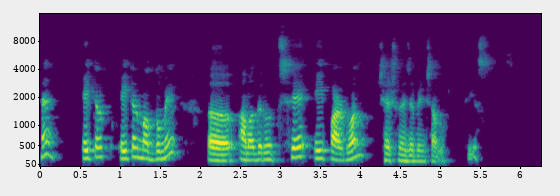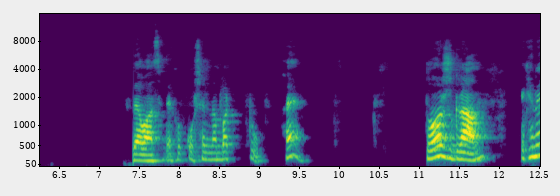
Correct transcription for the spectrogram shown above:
হ্যাঁ? এইটার এইটার মাধ্যমে আমাদের হচ্ছে এই পার্ট ওয়ান শেষ হয়ে যাবে ইনশাল্লাহ ঠিক আছে? দেওয়া আছে, দেখো কোশ্চেন নাম্বার টু হ্যাঁ? দশ গ্রাম, এখানে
